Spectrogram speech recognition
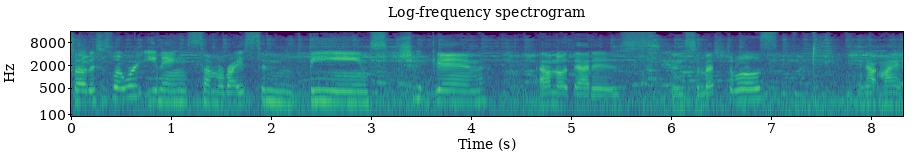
So this is what we're eating. Some rice and beans, chicken. I don't know what that is. And some vegetables. I got my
